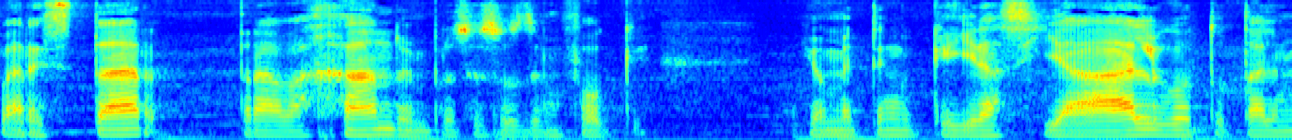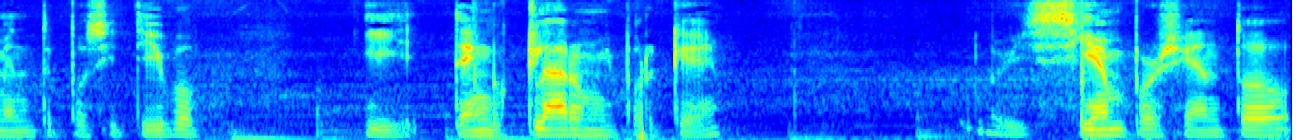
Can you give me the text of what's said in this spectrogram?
para estar trabajando en procesos de enfoque, yo me tengo que ir hacia algo totalmente positivo y tengo claro mi porqué. Voy 100%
